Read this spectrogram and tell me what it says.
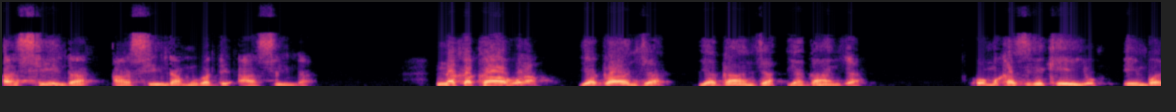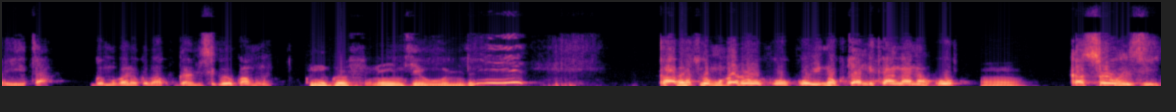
asinda asinda mulwadde asinda. Nakakaawa yaganja yaganja yaganja. Omukazi leka eyo embwa leeta gwe mubala gwe bakugambye si gwe gwammwe? Kwegwaffe naye nti ewuunyiza kaakati omubala ogwo gw'olina okutandikanga nagwo Mm, kasonzi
